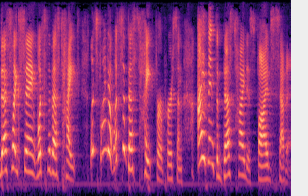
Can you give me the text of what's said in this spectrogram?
that's like saying, what's the best height? Let's find out what's the best height for a person. I think the best height is five seven.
